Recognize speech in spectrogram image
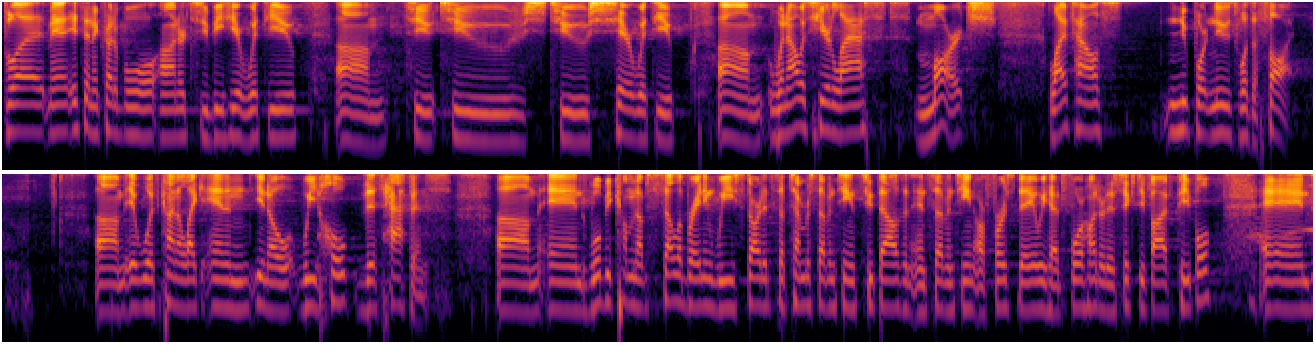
but man, it's an incredible honor to be here with you, um, to to to share with you. Um, when I was here last March, Lifehouse Newport News was a thought. Um, it was kind of like, and you know, we hope this happens. Um, and we'll be coming up celebrating. We started September 17th, 2017. Our first day, we had 465 people. And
